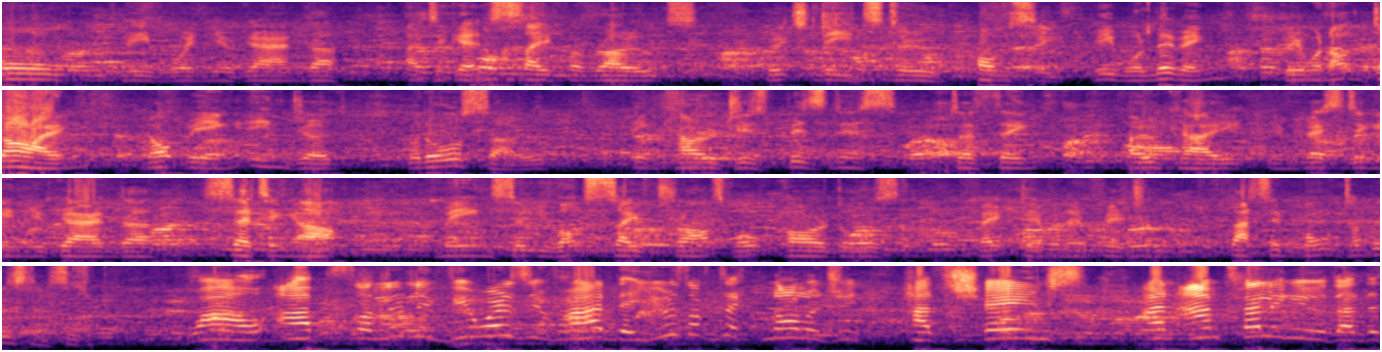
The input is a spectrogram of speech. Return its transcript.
all people in Uganda, and to get safer roads, which leads to obviously people living, people not dying, not being injured, but also encourages business to think, okay, investing in Uganda, setting up means that you've got safe transport corridors, effective and efficient. That's important to business as well. Wow, absolutely. Viewers, you've heard the use of technology has changed. And I'm telling you that the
